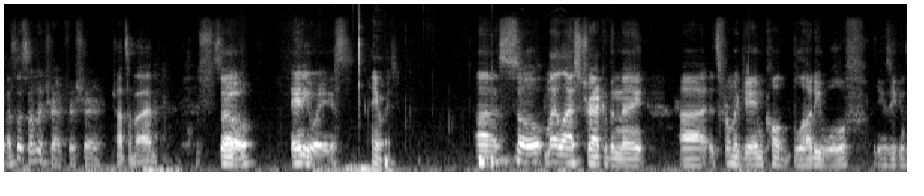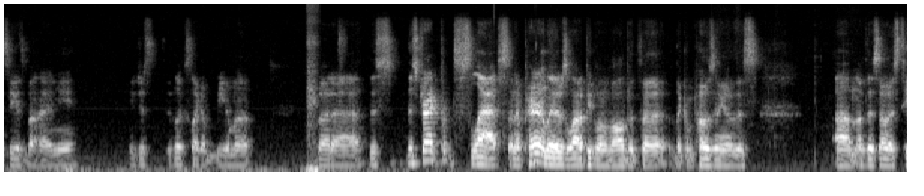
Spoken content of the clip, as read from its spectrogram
That's a summer track for sure. that's a vibe. So, anyways, Anyways. uh, so my last track of the night, uh, it's from a game called Bloody Wolf. As you can see, it's behind me. You just it looks like a beat 'em up. But uh, this this track slaps, and apparently there's a lot of people involved with the the composing of this um, of this OST,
